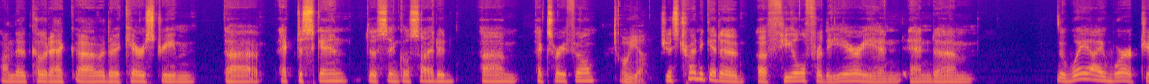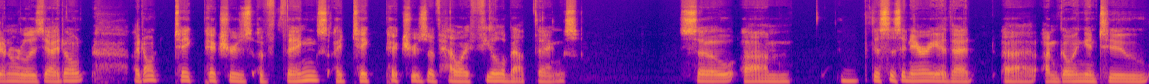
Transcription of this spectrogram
on the Kodak uh, or the Carestream uh, Ektascan, the single sided um, X-ray film. Oh yeah, just trying to get a, a feel for the area and and um, the way I work generally is I don't I don't take pictures of things. I take pictures of how I feel about things. So um, this is an area that uh, I'm going into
